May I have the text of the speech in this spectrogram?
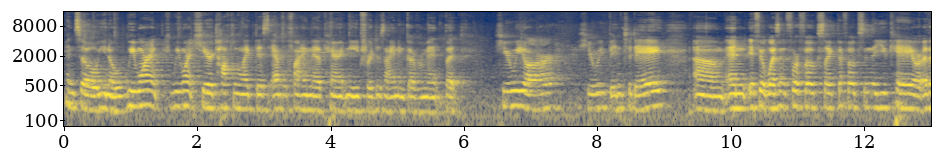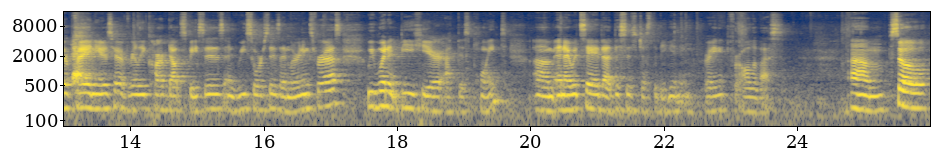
and so, you know, we weren't we weren't here talking like this, amplifying the apparent need for design and government, but here we are, here we've been today. Um, and if it wasn't for folks like the folks in the UK or other pioneers who have really carved out spaces and resources and learnings for us, we wouldn't be here at this point. Um, and I would say that this is just the beginning, right, for all of us. Um, so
